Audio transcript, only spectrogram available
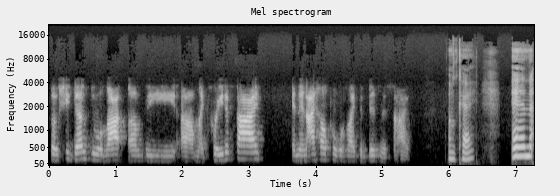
So she does do a lot of the um, like creative side, and then I help her with like the business side. Okay. And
